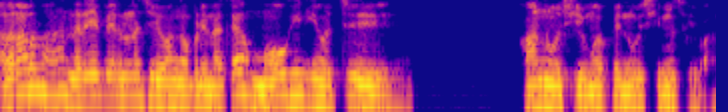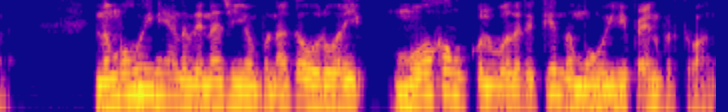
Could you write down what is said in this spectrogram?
அதனால தான் நிறைய பேர் என்ன செய்வாங்க அப்படின்னாக்கா மோகினியை வச்சு ஆண் வசியமோ பெண் வசியமோ செய்வாங்க. இந்த மோகினியானது என்ன செய்யும் அப்படின்னாக்கா ஒருவரை மோகம் கொள்வதற்கு இந்த மோகினி பயன்படுத்துவாங்க.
